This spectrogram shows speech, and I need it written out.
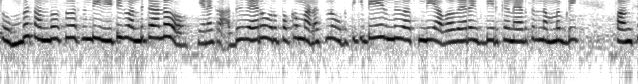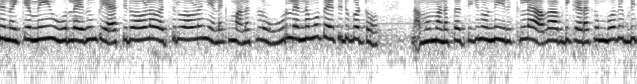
ரொம்ப சந்தோஷம் வசந்தி. வீட்டுக்கு வந்துட்டாலோ? எனக்கு அது வேற ஒரு பக்கம் மனசுல உறுத்திக்கிட்டே இருந்து வசந்தி. அவ வேற இப்படி இருக்க நேரத்துல நம்ம இப்படி ஃபங்க்ஷன் வைக்காமே ஊர்ல எதுவும் பேசிடுவாங்களோ வச்சிருவாங்களோன்னு எனக்கு மனசுல ஊர்ல என்னமோ பேசிட்டு பட்டோம். நம்ம மனசாட்சிக்குன்னு ஒன்று இருக்குல்ல. அவள் அப்படி கிடக்கும்போது இப்படி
